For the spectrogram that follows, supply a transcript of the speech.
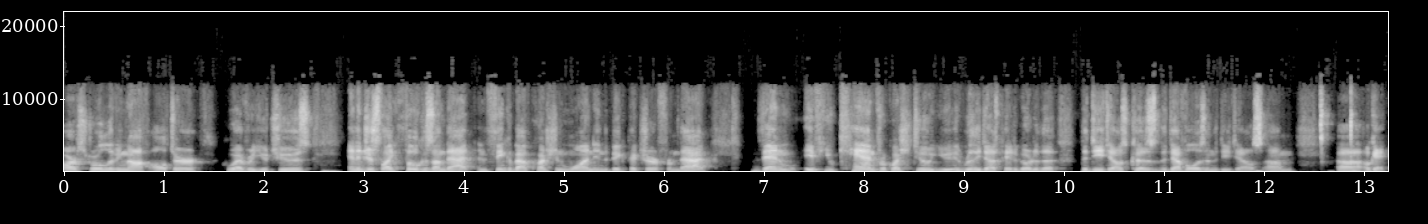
ArtScroll, Living Nach, Alter, whoever you choose, and then just like focus on that and think about question one in the big picture from that then if you can for question two, you, it really does pay to go to the the details because the devil is in the details. Um, uh, okay,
